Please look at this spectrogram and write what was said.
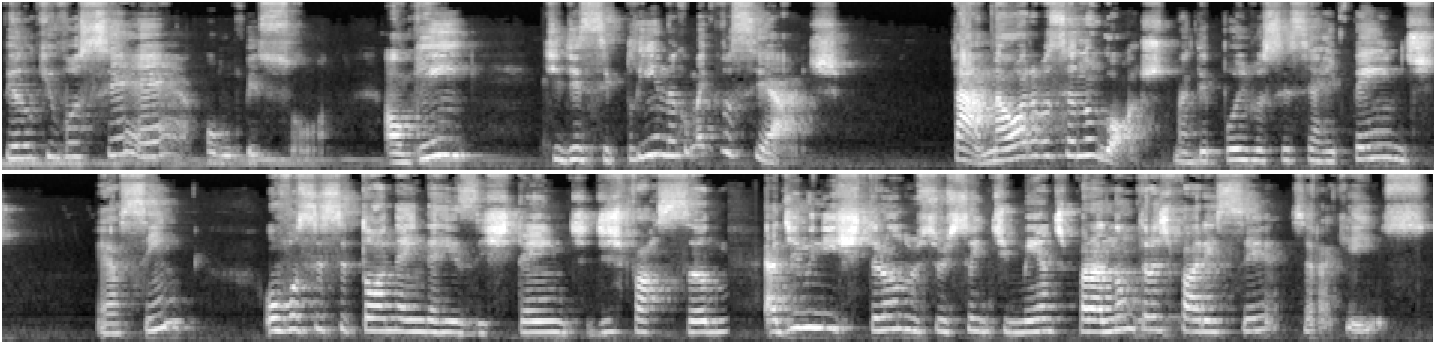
pelo que você é como pessoa. Alguém te disciplina, como é que você age? Tá, na hora você não gosta, mas depois você se arrepende? É assim? Ou você se torna ainda resistente, disfarçando, administrando os seus sentimentos para não transparecer? Será que é isso?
